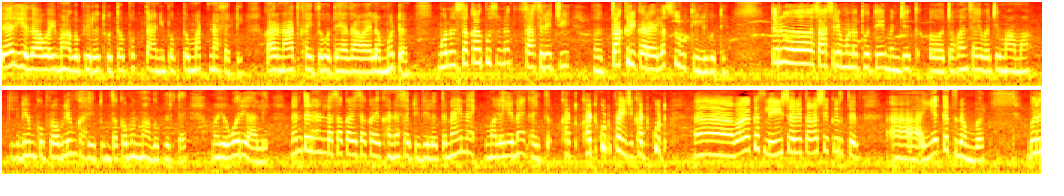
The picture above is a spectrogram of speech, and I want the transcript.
तर हे जावाई मागं फिरत होतं फक्त आणि फक्त मटणासाठी. कारण आज खायचं होतं ह्या जावायला मटण. म्हणून सकाळपासूनच सासऱ्याची चाकरी करायला सुरू केली होती. तर सासरे म्हणत होते म्हणजेच चव्हाण साहेबाचे मामा की नेमकं प्रॉब्लेम काय आहे? तुमचा कमून मागं फिरताय. हे वरी आले. नंतर ह्यांना सकाळी सकाळी खाण्यासाठी दिलं तर नाही नाही मला हे नाही खायचं. खट खटकुट पाहिजे खटकुट. बघा कसले इशारे तर असे करतात. एकच नंबर बरं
